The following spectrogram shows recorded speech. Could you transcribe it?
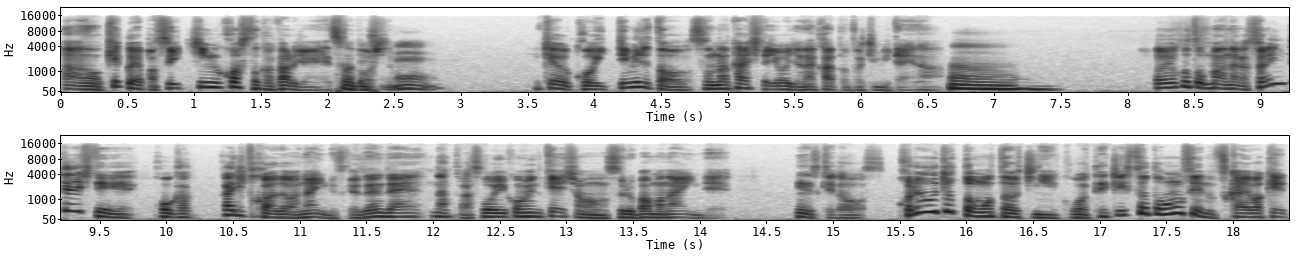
あの、結構やっぱスイッチングコストかかるじゃないですか、そうでどうしても。すね。けど、こう言ってみると、そんな大した用じゃなかった時みたいな。うん。そういうこと、まあなんかそれに対して、こう、がっかりとかではないんですけど、全然、なんかそういうコミュニケーションする場もないんで、いいんですけど、これをちょっと思ったうちに、こう、テキストと音声の使い分けっ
